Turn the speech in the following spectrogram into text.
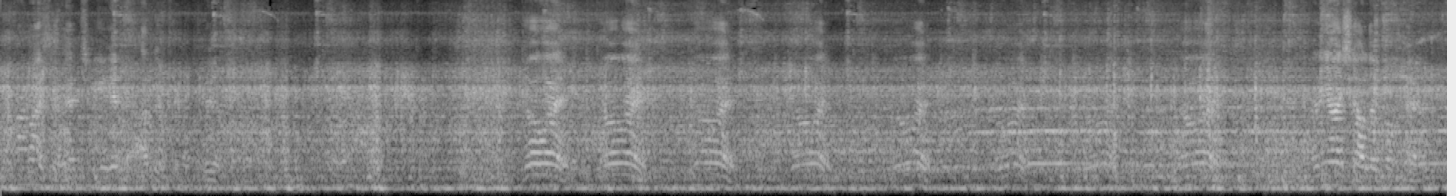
I might have actually hit the other bit. Go away, go away, go away, go away, go away, go away, go away. Go away. I think I shall live up there.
